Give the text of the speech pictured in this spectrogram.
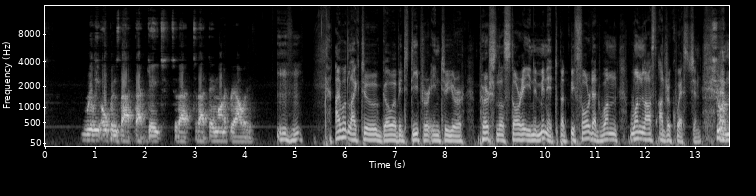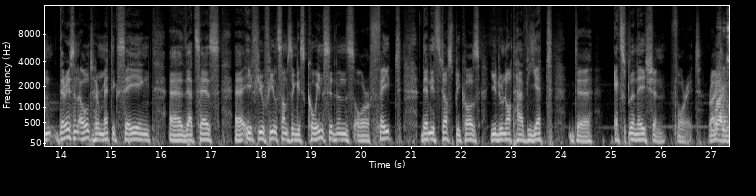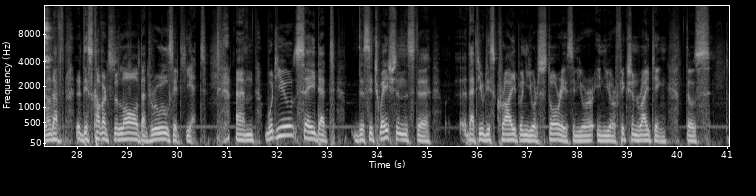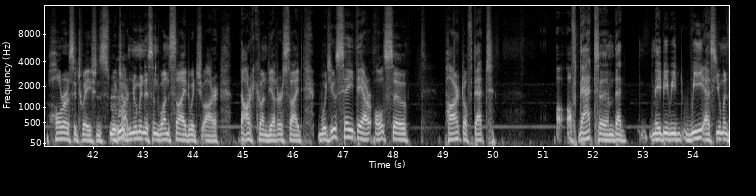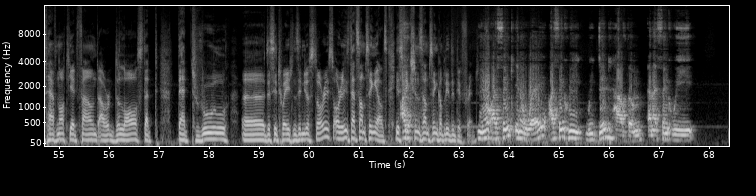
really opens that that gate to that to that demonic reality. Mm-hmm. I would like to go a bit deeper into your personal story in a minute, but before that, one one last other question. Sure. Um, there is an old hermetic saying uh, that says, uh, "If you feel something is coincidence or fate, then it's just because you do not have yet the explanation for it, right? right. You don't have discovered the law that rules it yet. Um, would you say that the situations, the that you describe in your stories, in your in your fiction writing, those horror situations which mm-hmm. are numinous on one side, which are dark on the other side. Would you say they are also part of that of that um, that maybe we we as humans have not yet found our the laws that that rule uh, the situations in your stories, or is that something else? Is fiction I, something completely different? You know, I think in a way, I think we we did have them, and I think we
